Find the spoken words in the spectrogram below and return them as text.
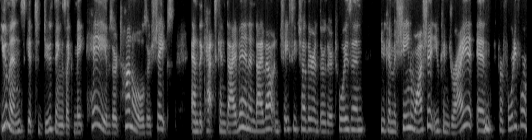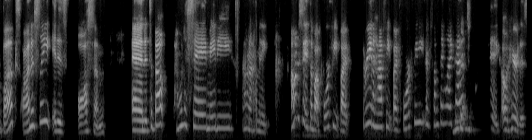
humans get to do things like make caves or tunnels or shapes. And the cats can dive in and dive out and chase each other and throw their toys in. You can machine wash it, you can dry it. And for 44 bucks, honestly, it is awesome and it's about I want to say maybe I don't know how many. I want to say it's about four feet by three and a half feet by four feet or something like that. Big. Oh, here it is.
